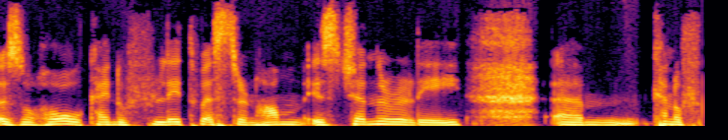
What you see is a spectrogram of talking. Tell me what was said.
as a whole, kind of late Western Han, is generally um, kind of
